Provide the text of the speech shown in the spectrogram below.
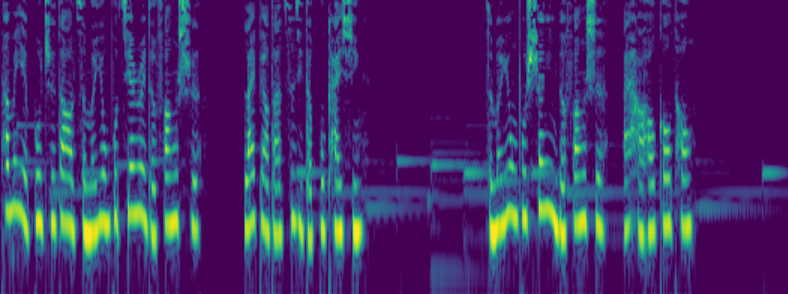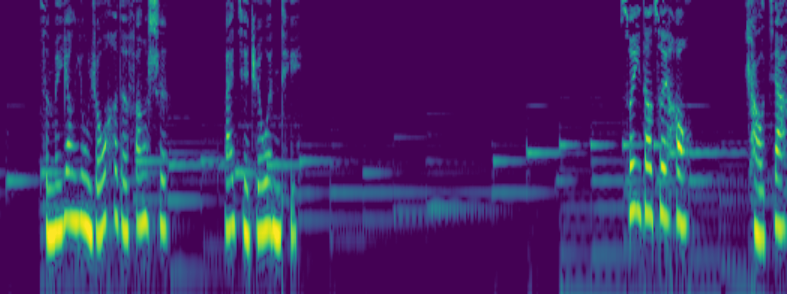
他们也不知道怎么用不尖锐的方式来表达自己的不开心，怎么用不生硬的方式来好好沟通，怎么样用柔和的方式来解决问题。所以到最后，吵架、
